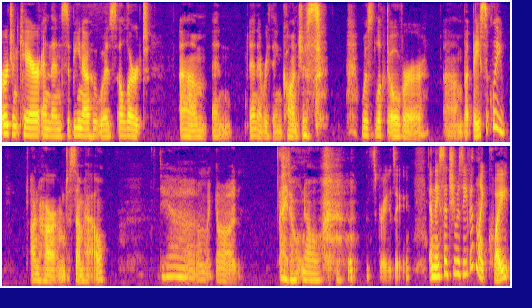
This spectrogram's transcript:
urgent care and then sabina who was alert um and and everything conscious was looked over um but basically unharmed somehow Yeah. Oh my god. i don't know it's crazy and they said she was even like quite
